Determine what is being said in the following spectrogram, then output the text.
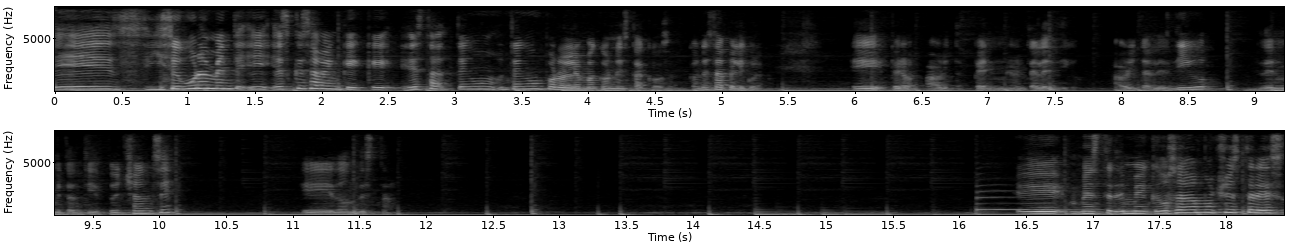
y seguramente, es que saben que, esta, tengo, tengo un problema con esta cosa, con esta película. Eh, pero ahorita, espérenme, ahorita les digo. Ahorita les digo, denme tantito chance. Eh, ¿Dónde está? Eh, me, causaba mucho estrés,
